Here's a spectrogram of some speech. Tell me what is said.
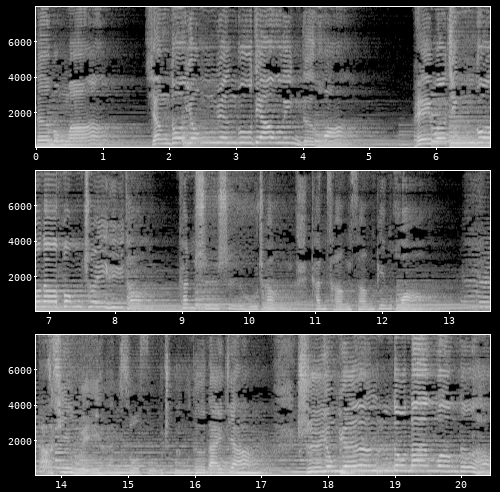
的梦吗？像朵永远不凋零的花，陪我经过那风吹雨打，看世事无常，看沧桑变化。那些为爱所付出的代价，是永远都难忘的啊！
